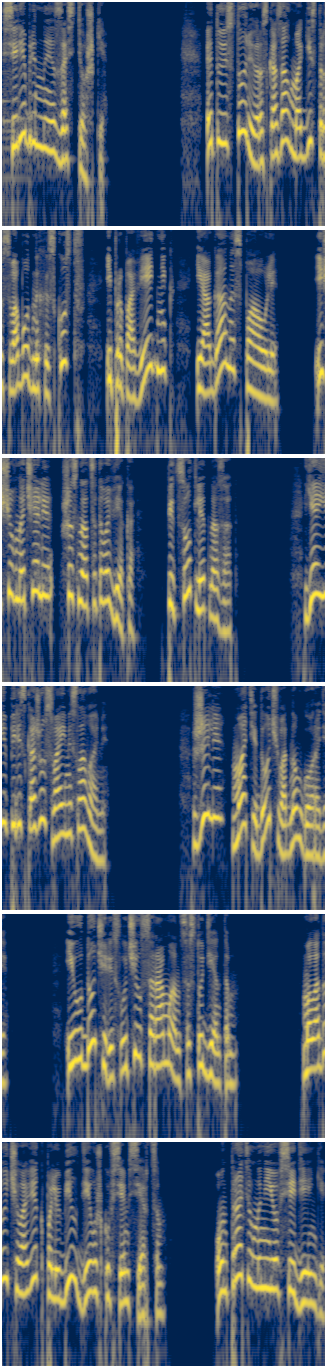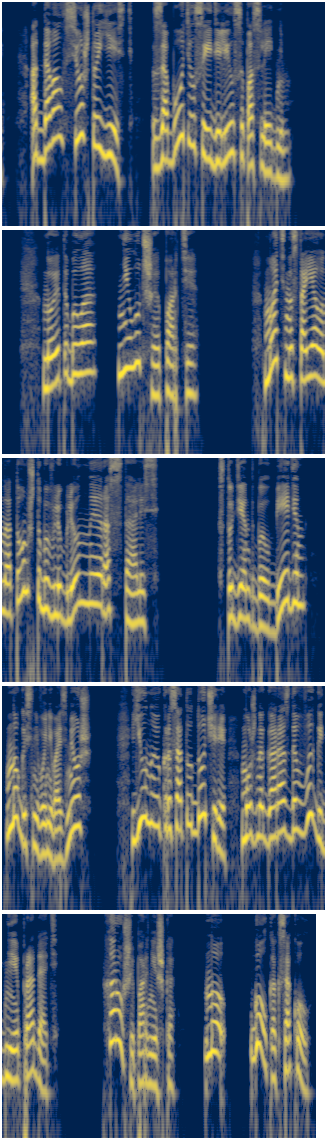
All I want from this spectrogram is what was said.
Серебряные застежки. Эту историю рассказал магистр свободных искусств и проповедник Иоганнес Паули еще в начале XVI века, 500 лет назад. Я ее перескажу своими словами. Жили мать и дочь в одном городе. И у дочери случился роман со студентом. Молодой человек полюбил девушку всем сердцем. Он тратил на нее все деньги, отдавал все, что есть, заботился и делился последним. Но это была не лучшая партия. Мать настояла на том, чтобы влюбленные расстались. Студент был беден, много с него не возьмешь. Юную красоту дочери можно гораздо выгоднее продать. Хороший парнишка, но гол как сокол.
